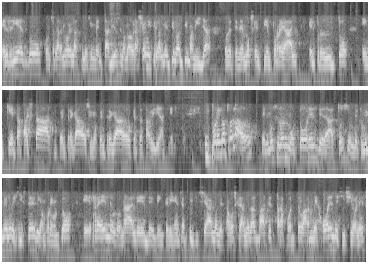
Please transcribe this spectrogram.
el riesgo, controlar mejor los inventarios, la maduración y finalmente una última milla donde tenemos en tiempo real el producto, en qué etapa está, si fue entregado, si no fue entregado, qué trazabilidad tiene. Y por el otro lado, tenemos unos motores de datos, donde tú muy bien lo dijiste, digamos, por ejemplo, eh, redes neuronales de, inteligencia artificial, donde estamos creando unas bases para poder tomar mejores decisiones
